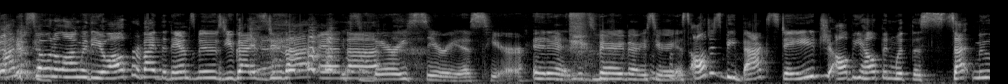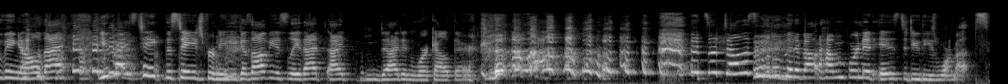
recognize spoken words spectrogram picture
I'm just going along with you. I'll provide the dance moves. You guys do that, and uh, Very serious here. it is. It's very, very serious. I'll just be backstage. I'll be helping with the set moving and all that. You guys take the stage for me because obviously that I I didn't work out there. and so tell us a little bit about how important it is to do these warm ups.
